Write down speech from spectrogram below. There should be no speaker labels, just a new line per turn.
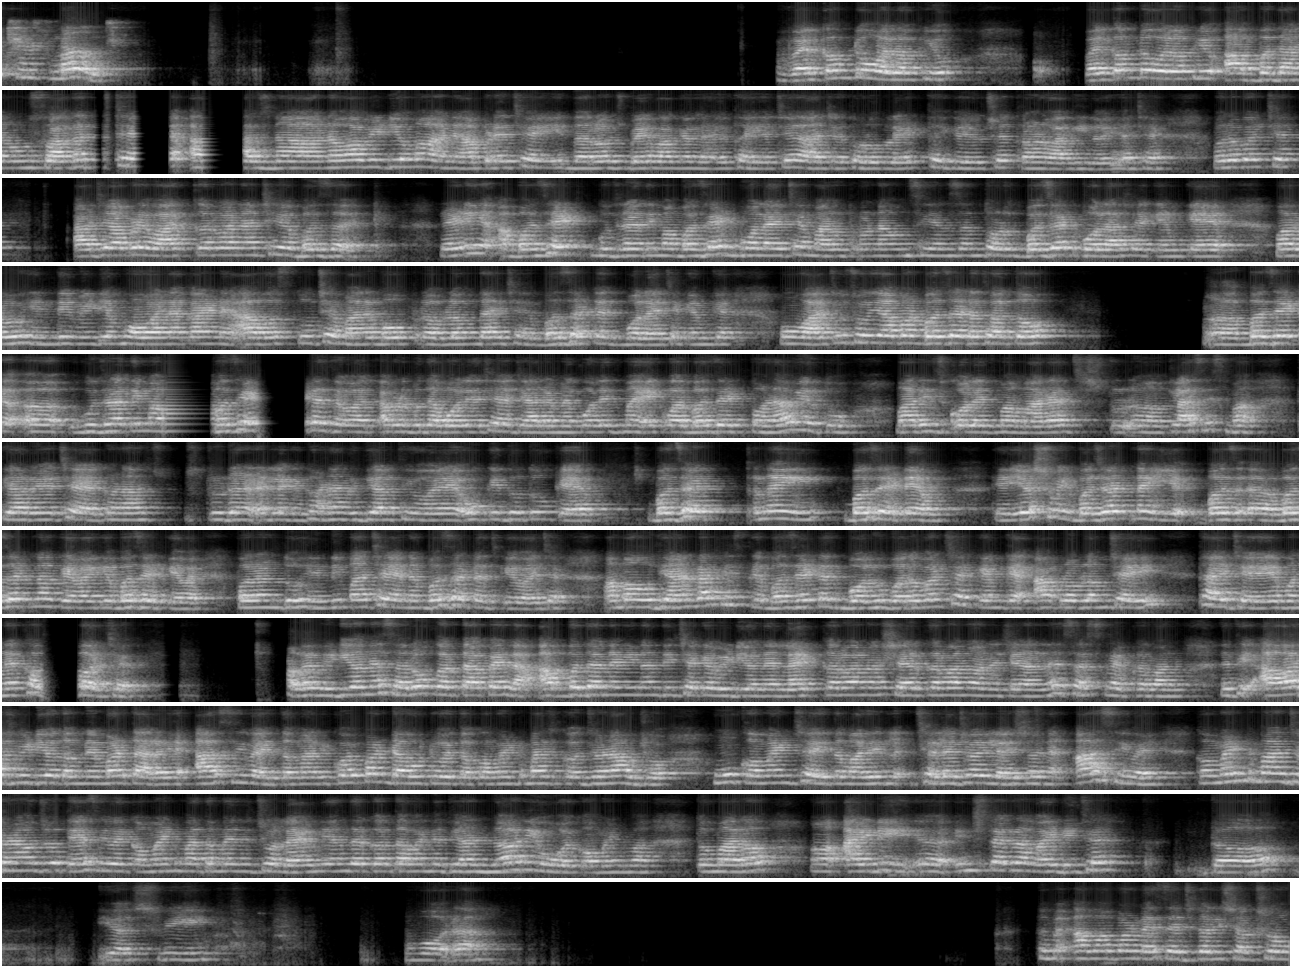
Bluetooth mode.
Welcome to all of you welcome to all of you આપ બધાનું સ્વાગત છે આજના નવા વિડીયોમાં અને આપણે છે એ દરરોજ બે વાગે લાઈવ થઈએ છીએ. આજે થોડુંક લેટ થઈ ગયું છે, ત્રણ વાગી ગયા છે. બરોબર છે? આજે આપણે વાત કરવાના છીએ બજેટ રેડી આ બજેટ ગુજરાતીમાં બજેટ બોલાય છે. મારું પ્રોનાઉન્સિએશન થોડુંક બજેટ બોલાશે, કેમ કે મારું હિન્દી મીડિયમ હોવાના કારણે આ વસ્તુ છે, મારે બહુ પ્રોબ્લેમ થાય છે. બજેટ જ બોલાય છે, કેમ કે હું વાંચું છું ત્યાં પણ બજેટ અથવા તો બજેટ ગુજરાતીમાં બજેટ આપણે બધા બોલીએ છીએ જ્યારે મેં કોલેજમાં એકવાર બજેટ ભણાવ્યું હતું, મારી જ કોલેજમાં, મારા જ ક્લાસીસમાં, ત્યારે છે ઘણા સ્ટુડન્ટ, એટલે કે ઘણા વિદ્યાર્થીઓએ એવું કીધું હતું કે બજેટ નહીં, બજેટ એમ, કે યશવી, બજેટ નહીં બજેટ ન કહેવાય કે બજેટ કહેવાય, પરંતુ હિન્દીમાં છે એને બજેટ જ કહેવાય છે. આમાં હું ધ્યાન રાખીશ કે બજેટ જ બોલવું બરોબર છે, કેમ કે આ પ્રોબ્લેમ છે એ થાય છે, એ મને ખબર છે. હવે વિડીયોને શરૂ કરતા પહેલા આપ બધાને વિનંતી છે કે વિડીયોને લાઈક કરવાનો શેર કરવાનો અને ચેનલને સબસ્ક્રાઇબ કરવાનો. જેથી આવા જ વીડિયો તમને મળતા રહે. આ સિવાય તમારી કોઈ પણ ડાઉટ હોય તો કમેન્ટમાં જ જણાવજો. હું કમેન્ટ છે એ તમારી છેલ્લે જોઈ લઈશ અને આ સિવાય કમેન્ટમાં જણાવજો. તે સિવાય કમેન્ટમાં તમે જો લાઈવની અંદર કરતા હોય ને ધ્યાન ન રહ્યું હોય કોમેન્ટમાં તો મારો આઈડી ઇન્સ્ટાગ્રામ આઈડી છે. ધ યશવી વોરા. તમે આમાં પણ મેસેજ કરી શકશો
